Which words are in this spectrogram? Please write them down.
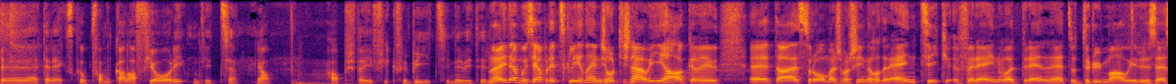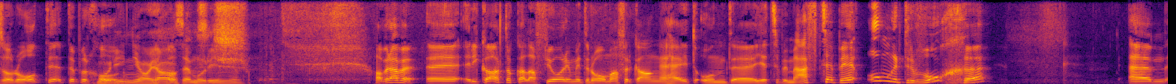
Der, der Ex-Club vom Calafiori und jetzt, äh, ja, Abschweifung vorbei, sind wir wieder. Nein, da muss ich aber jetzt gleich noch einen Schritt schnell einhaken, weil äh, da Roma ist wahrscheinlich auch der einzige Verein, der einen Trainer hat, der dreimal in der Saison rot hat bekommen. Mourinho, ja. Also Mourinho. Aber eben, äh, Riccardo Calafiori mit Roma-Vergangenheit und äh, jetzt beim FCB unter der Woche ähm,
